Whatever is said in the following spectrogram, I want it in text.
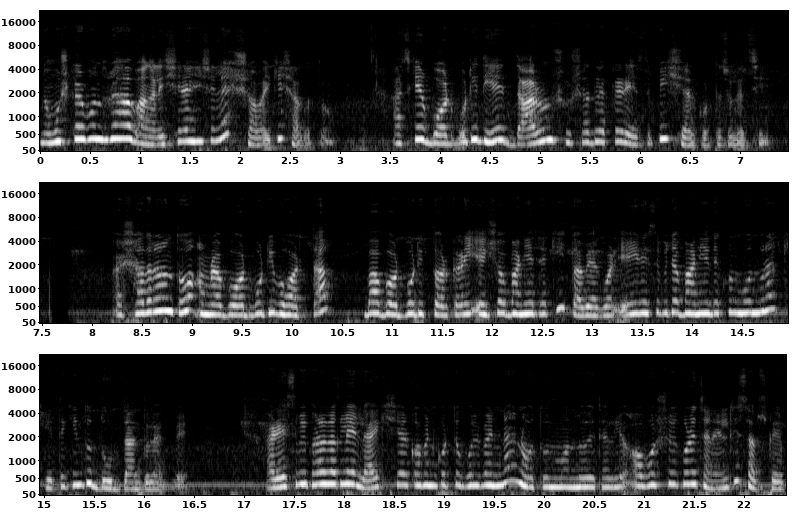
নমস্কার বন্ধুরা, বাঙালি সেরা হিসেবে সবাইকে স্বাগত। আজকের বটবটি দিয়ে দারুণ সুস্বাদু একটা রেসিপি শেয়ার করতে চলেছি। আর সাধারণত আমরা বটবটি ভর্তা বা বটবটির তরকারি এইসব বানিয়ে থাকি, তবে একবার এই রেসিপিটা বানিয়ে দেখুন বন্ধুরা, খেতে কিন্তু দুর্দান্ত লাগবে। আর রেসিপি ভালো লাগলে লাইক শেয়ার কমেন্ট করতে ভুলবেন না, নতুন বন্ধু হয়ে থাকলে অবশ্যই করে চ্যানেলটি সাবস্ক্রাইব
